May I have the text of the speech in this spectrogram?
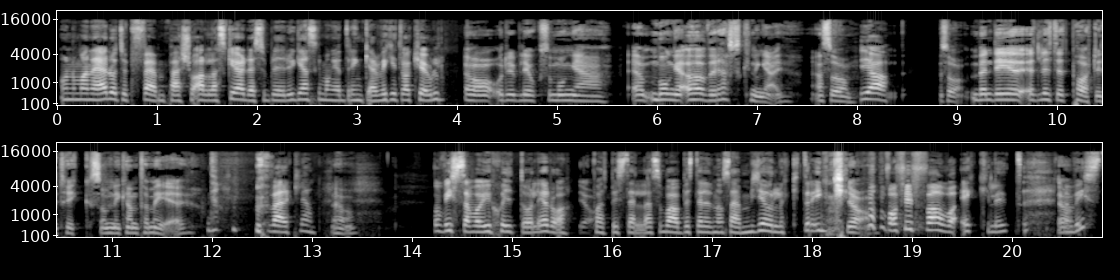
Och när man är då typ fem pers och alla ska göra det så blir det ganska många drinkar, vilket var kul. Ja, och det blir också många, eh, många överraskningar. Alltså, Ja, Så, men det är ett litet partytrick som ni kan ta med er. verkligen. Ja. Och vissa var ju skitdåliga då Ja. på att beställa, så bara beställde någon så här mjölkdrink. Ja. Vad fy fan vad äckligt. Ja. Men visst,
